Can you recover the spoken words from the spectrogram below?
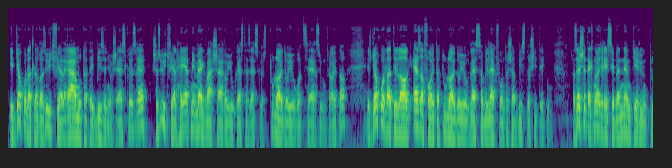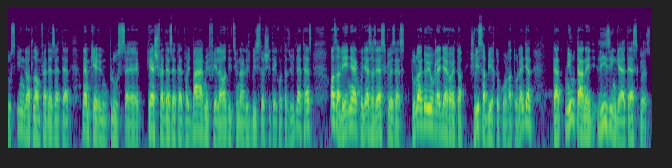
Itt gyakorlatilag az ügyfél rámutat egy bizonyos eszközre, és az ügyfél helyett mi megvásároljuk ezt az eszközt. Tulajdonjogot szerzünk rajta, és gyakorlatilag ez a fajta tulajdonjog lesz a mi legfontosabb biztosítékunk. Az esetek nagy részében nem kérünk plusz ingatlan fedezetet, nem kérünk plusz eh, cash fedezetet, vagy bármiféle addicionális biztosítékot az ügylethez. Az a lényeg, hogy ez az eszköz ez tulajdonjog legyen rajta, és visszabirtokolható legyen. Tehát miután egy leasing felügyelt eszköz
